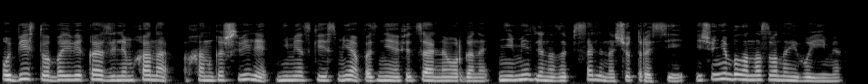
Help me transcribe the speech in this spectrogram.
Убийство боевика Зелимхана Хангашвили немецкие СМИ, а позднее официальные органы, немедленно записали на счет России. Еще не было названо его имя.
